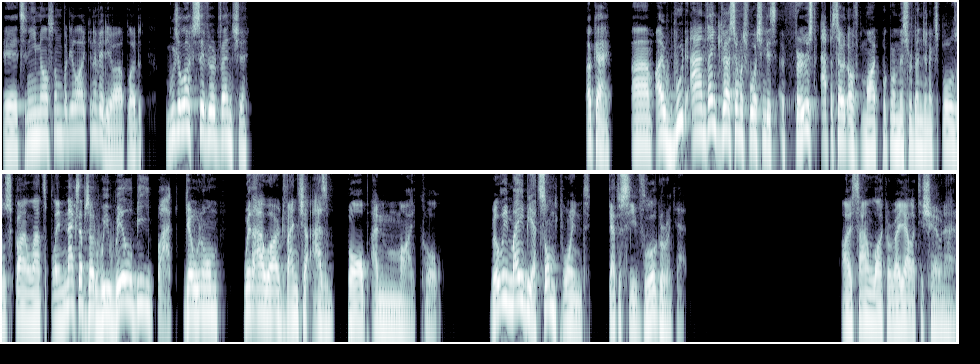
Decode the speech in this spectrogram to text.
It's an email somebody like in a video I uploaded. Would you like to save your adventure? Okay. Um, I would, and thank you guys so much for watching this first episode of my Pokemon Mystery Dungeon Explorers of Sky Let's Play. Next episode, we will be back going on with our adventure as Bob and Michael. Will we maybe at some point get to see Vlogger again? I sound like a reality show now.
